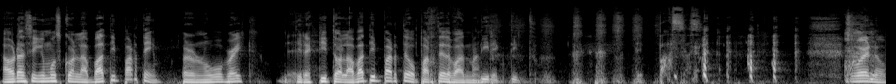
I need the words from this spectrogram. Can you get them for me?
Ahora seguimos con la Bati parte, pero no hubo break. Directito a la Bati parte o parte de Batman. Directito. Te pasas. Bueno,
